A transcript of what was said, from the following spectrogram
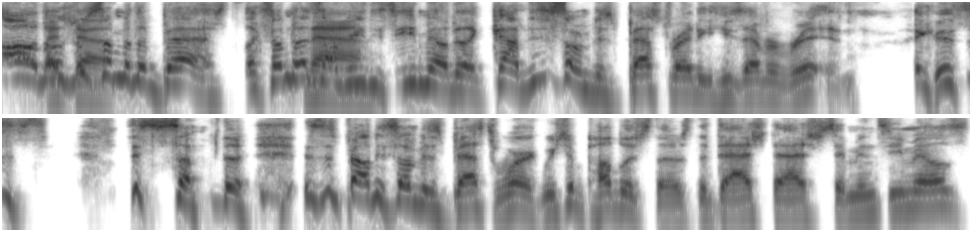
Oh, those I are don't. some of the best. Like sometimes I'll read this email and be like, God, this is some of his best writing he's ever written. Like this is this is some of the this is probably some of his best work. We should publish those, the dash dash Simmons emails.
